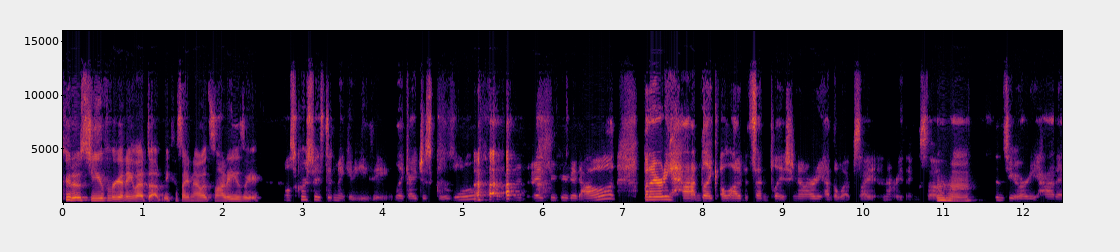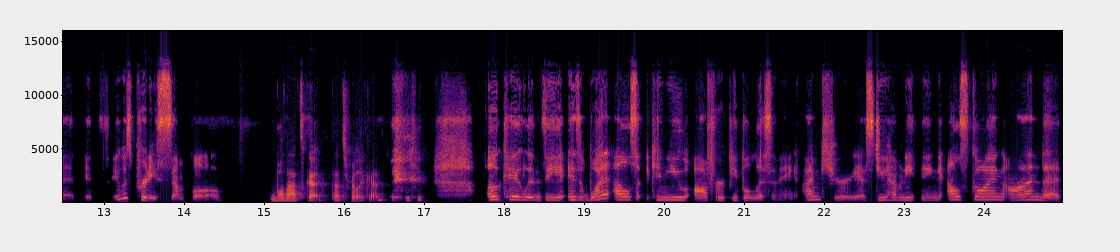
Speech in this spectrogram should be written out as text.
Kudos to you for getting that done because I know it's not easy well, Squarespace did make it easy. Like I just Googled I figured it out. But I already had like a lot of it set in place, you know, I already had the website and everything. So mm-hmm. since you already had it, it's it was pretty simple. Well, that's good. That's really good. okay, Lindsay, is what else can you offer people listening? I'm curious. Do you have anything else going on that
